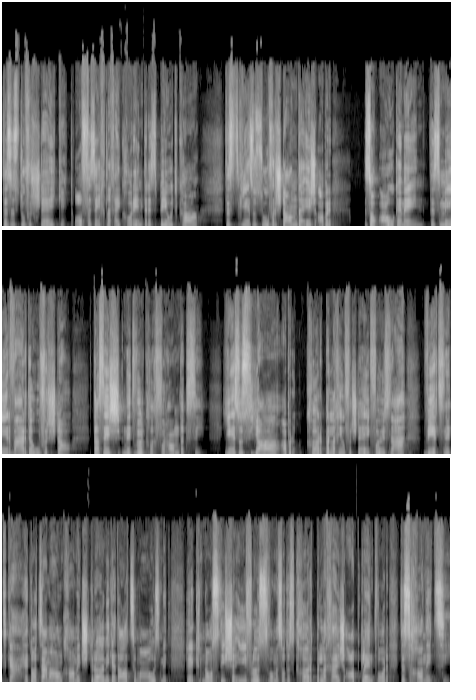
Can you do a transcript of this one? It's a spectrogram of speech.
dass es du Verstehung gibt. Offensichtlich haben Korinther ein Bild gehabt, dass Jesus auferstanden ist, aber so allgemein, dass wir werden auferstehen, das ist nicht wirklich vorhanden gewesen. Jesus ja, aber körperliche Auferstehung von uns, nein, wird es nicht geben. Es hat auch Zusammenhang mit Strömungen dazumals, mit gnostischen Einflüssen, wo man so das Körperliche ist abgelehnt wurde. Das kann nicht sein.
